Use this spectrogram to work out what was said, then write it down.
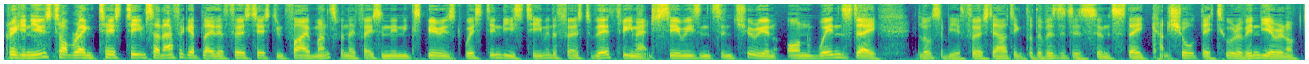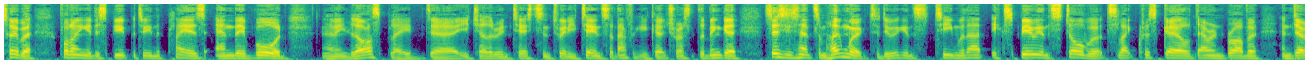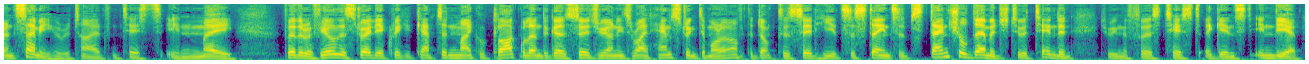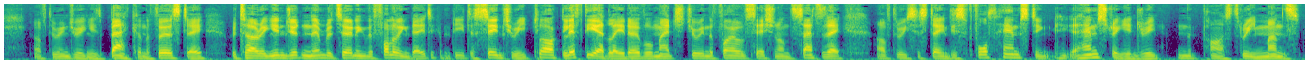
Cricket news, top-ranked test team South Africa play their first test in five months when they face an inexperienced West Indies team in the first of their three-match series in Centurion on Wednesday. It'll also be a first outing for the visitors since they cut short their tour of India in October following a dispute between the players and their board. Having last played uh, each other in tests in 2010, South African coach Russ Domingo says he's had some homework to do against a team without experienced stalwarts like Chris Gayle, Darren Bravo and Darren Sammy, who retired from tests in May. Further afield, Australia cricket captain Michael Clarke will undergo surgery on his right hamstring tomorrow after doctors said he had sustained substantial damage to a tendon during the first test against India. After injuring his back on the first day, retiring injured and then returning the following day to complete a century, Clarke left the Adelaide Oval match during the final session on Saturday after he sustained his fourth hamstring, hamstring injury in the past three months.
